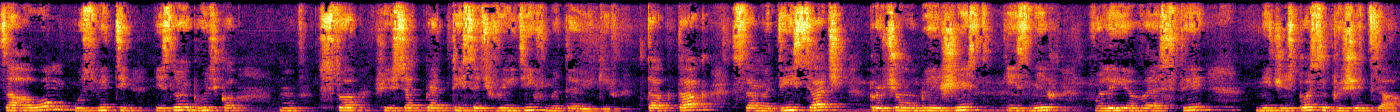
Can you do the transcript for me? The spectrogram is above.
Загалом у світі існує близько 165 тисяч видів метеликів. Так, так, саме тисяч, причому більшість із них воліє вести нічний спосіб життя.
